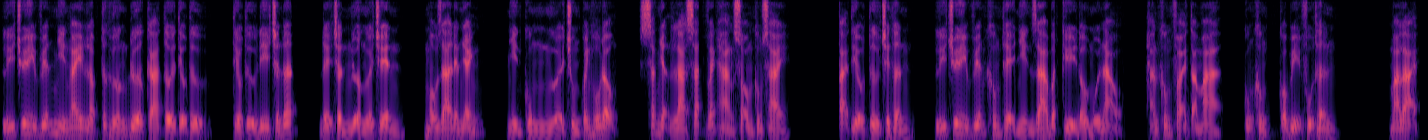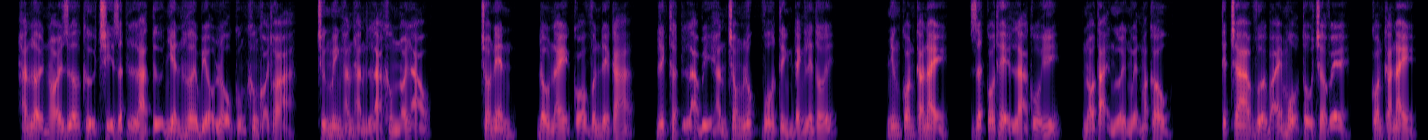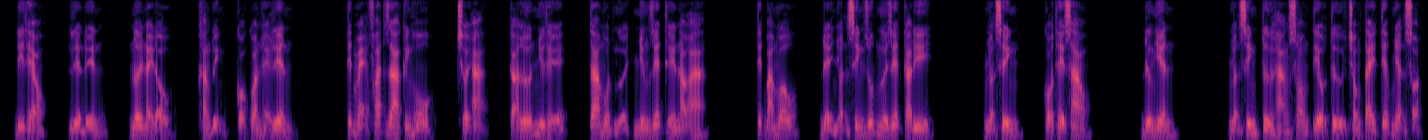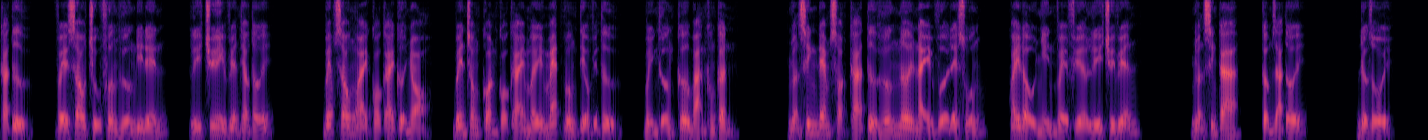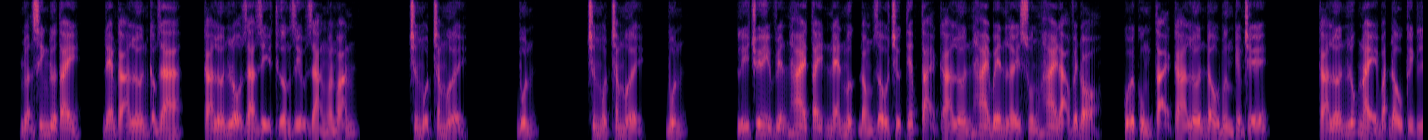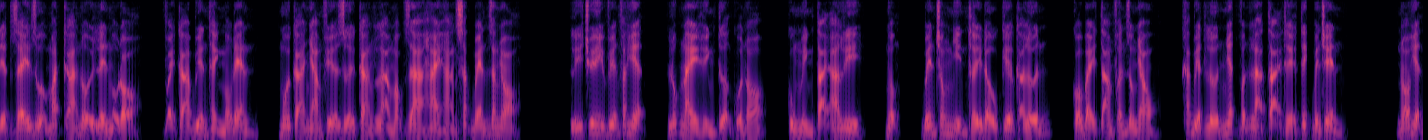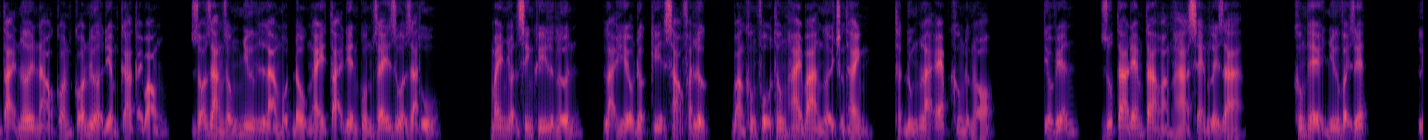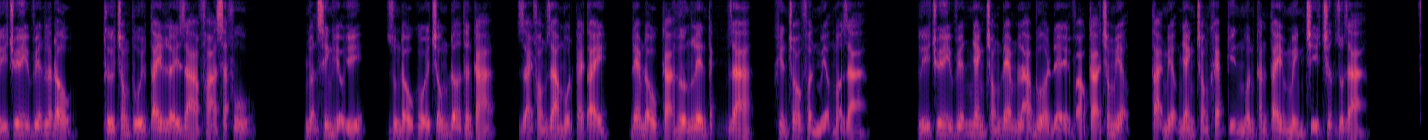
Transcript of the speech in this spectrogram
Lý truy viễn nhìn ngay lập tức hướng đưa cá tới tiểu tử tiểu tử đi chân đất, để chân nửa người trên, màu da đen nhánh, nhìn cùng người chung quanh hỗ động, xác nhận là sắt vách hàng xóm không sai. Tại tiểu tử trên thân, lý truy viễn không thể nhìn ra bất kỳ đầu mối nào, hắn không phải tà ma, cũng không có bị phụ thân. Mà lại hắn lời nói giữa cử chỉ rất là tự nhiên hơi biểu lộ cũng không khỏi thỏa, chứng minh hắn hẳn là không nói láo. Cho nên, đầu này có vấn đề cá, đích thật là bị hắn trong lúc vô tình đánh lên tới. Nhưng con cá này, rất có thể là cố ý, nó tại người nguyện mắc câu. Tiết cha vừa bái mộ tổ trở về, con cá này, đi theo, liền đến, nơi này đầu, khẳng định có quan hệ liên. Tiết mẹ phát ra kinh hô, trời ạ, cá lớn như thế, ta một người, nhưng giết thế nào a? Tiết bá mẫu, để nhuận sinh giúp ngươi giết cá đi. Nhuận sinh, có thể sao? Đương nhiên nhuận sinh từ hàng xóm tiểu tử trong tay tiếp nhận sọt cá tử, về sau chủ phương hướng đi đến, lý truy viễn theo tới. Bếp sau ngoài có cái cửa nhỏ, bên trong còn có cái mấy mét vuông tiểu việt tử, bình thường cơ bản không cần. Nhuận sinh đem sọt cá tử hướng nơi này vừa để xuống, quay đầu nhìn về phía lý truy viễn. Nhuận sinh ca, cầm ra tới. Được rồi. Nhuận sinh đưa tay, đem cá lớn cầm ra, cá lớn lộ ra dị thường dịu dàng ngoan ngoãn. Chương một trăm mười bốn. Chương một trăm mười bốn. Lý truy viễn hai tay nén mực đóng dấu trực tiếp tại cá lớn hai bên lấy xuống hai đạo vết đỏ, cuối cùng tại cá lớn đầu bưng kiềm chế cá lớn lúc này bắt đầu kịch liệt dãy rủa mắt cá nổi lên màu đỏ vậy cá biến thành màu đen môi cá nhám phía dưới càng làm mọc ra hai hàng sắc bén răng nhỏ. Lý truy viễn phát hiện, lúc này hình tượng của nó, cùng mình tại ali, ngộng, bên trong nhìn thấy đầu kia cá lớn, có bảy tám phần giống nhau, khác biệt lớn nhất vẫn là tại thể tích bên trên. Nó hiện tại nơi nào còn có nửa điểm cá cái bóng, rõ ràng giống như là một đầu ngay tại điên cuồng dãy rủa ra thú. May nhuận sinh khí lực lớn, lại hiểu được kỹ xảo phát lực, bằng không phổ thông hai ba người trưởng thành, thật đúng là ép không được nó. Tiểu viễn, giúp ta đem ta hoàng hà sẻn lấy ra. Không thể như vậy giết lý truy viễn lắc đầu, từ trong túi tay lấy ra phá sát phủ. Nhuận sinh hiểu ý, dùng đầu gối chống đỡ thân cá, giải phóng ra một cái tay, đem đầu cá hướng lên tách ra, khiến cho phần miệng mở ra. Lý truy viễn nhanh chóng đem lá bùa để vào cá trong miệng, tại miệng nhanh chóng khép kín muốn cắn tay mình chỉ trước rút ra.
